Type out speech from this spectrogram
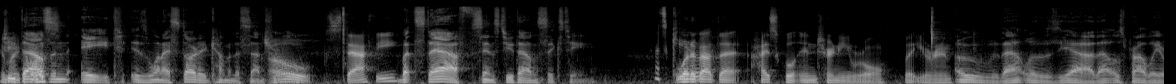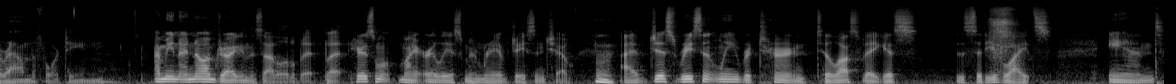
Am 2008 is when I started coming to Central. Oh, staffy. But staff since 2016. That's cute. what about that high school internee role that you were in? Oh, that was, yeah, that was probably around the 14. I mean, I know I'm dragging this out a little bit, but here's my earliest memory of Jason Cho. I've just recently returned to Las Vegas, the city of lights, and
